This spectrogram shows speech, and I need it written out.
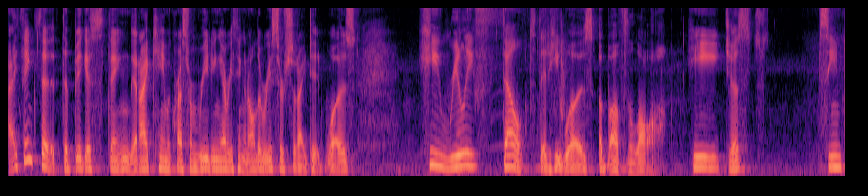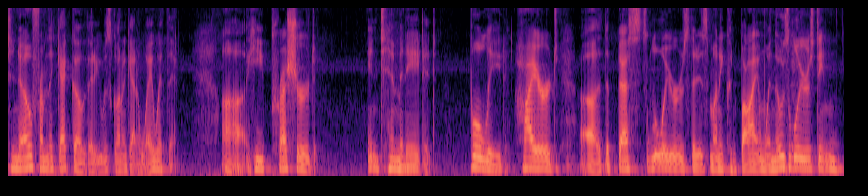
I think that the biggest thing that I came across from reading everything and all the research that I did was he really felt that he was above the law. He just seemed to know from the get go that he was going to get away with it. Uh, he pressured, intimidated, bullied, hired uh, the best lawyers that his money could buy. And when those lawyers didn't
